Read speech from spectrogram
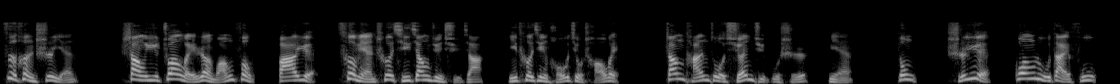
自恨失言。上欲专委任王凤。八月，策免车骑将军许家，以特进侯就朝位。张谭作选举不实，免。冬十月。光禄大夫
